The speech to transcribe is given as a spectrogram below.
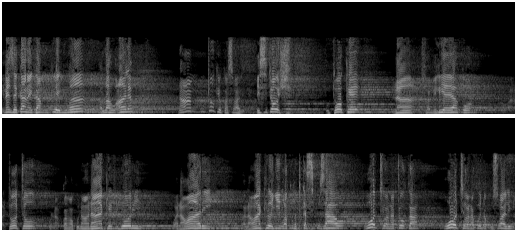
inawezekana ikaamkia Ijumaa, Allahu alam. Naam, utoke kwa swali isitoshi utoke na familia yako watoto kuna, kama kuna wanawake vigori wanawari wanawake wenye wako katika siku zao wote wanatoka wote wanakwenda kuswali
